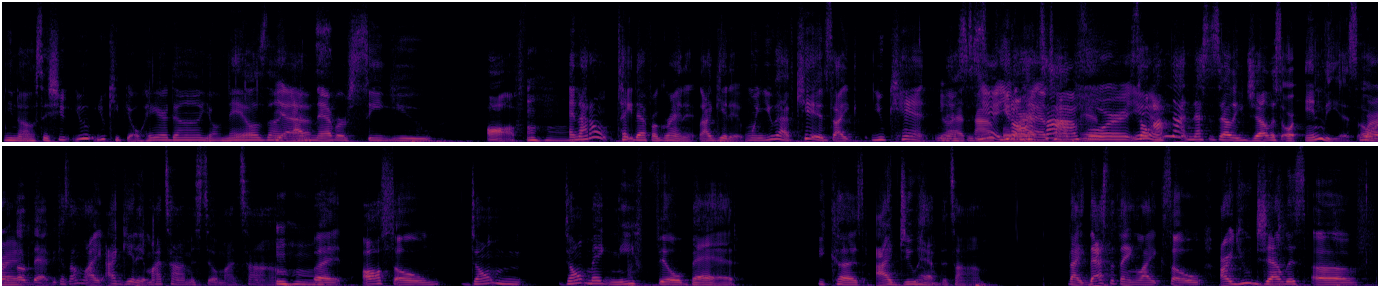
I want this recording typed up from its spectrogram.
you know, since you you you keep your hair done, your nails done. I Yes. Mm-hmm. never see you off. And I don't take that for granted. I get it. When you have kids, like you can't don't necessarily Yeah, you don't have time for it. so. I'm not necessarily jealous or envious or Right. of that because I'm like, I get it. My time is still my time. Mm-hmm. But also don't don't make me feel bad because I do have the time. Like that's the thing. Like, so are you jealous of?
